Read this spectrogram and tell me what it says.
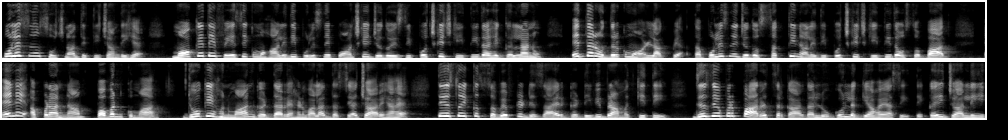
ਪੁਲਿਸ ਨੂੰ ਸੂਚਨਾ ਦਿੱਤੀ ਜਾਂਦੀ ਹੈ। ਮੌਕੇ ਤੇ ਫੇਸ ਇੱਕ ਮੋਹਾਲੀ ਦੀ ਪੁਲਿਸ ਨੇ ਪਹੁੰਚ ਕੇ ਜਦੋਂ ਇਸ ਦੀ ਪੁੱਛਗਿੱਛ ਕੀਤੀ ਤਾਂ ਇਹ ਗੱਲਾਂ ਨੂੰ ਇੱਧਰ ਉੱਧਰ ਘੁਮਾਉਣ ਲੱਗ ਪਿਆ। ਤਾਂ ਪੁਲਿਸ ਨੇ ਜਦੋਂ ਸਖਤੀ ਨਾਲ ਇਹਦੀ ਪੁੱਛਗਿੱਛ ਕੀਤੀ ਤਾਂ ਉਸ ਤੋਂ ਬਾਅਦ ਇਹਨੇ ਆਪਣਾ ਨਾਮ ਪਵਨ ਕੁਮਾਰ, ਜੋ ਕਿ ਹਨੂਮਾਨਗੜ੍ਹ ਦਾ ਰਹਿਣ ਵਾਲਾ ਦੱਸਿਆ ਜਾ ਰਿਹਾ ਹੈ ਤੇ ਇਸ ਤੋਂ ਇੱਕ ਸਵਿਫਟ ਡਿਜ਼ਾਇਰ ਗੱਡੀ ਵੀ ਬਰਾਮਦ ਕੀਤੀ, ਜਿਸ ਦੇ ਉੱਪਰ ਭਾਰਤ ਸਰਕਾਰ ਦਾ ਲੋਗੋ ਲੱਗਿਆ ਹੋਇਆ ਸੀ ਤੇ ਕਈ ਜਾਲੀ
